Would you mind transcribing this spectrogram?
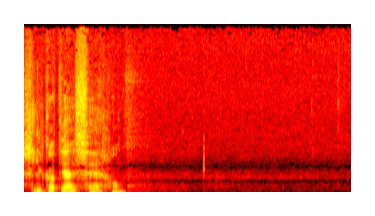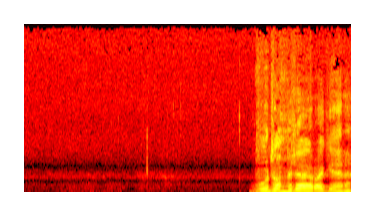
slik at jeg ser han Hvordan vil jeg reagere?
